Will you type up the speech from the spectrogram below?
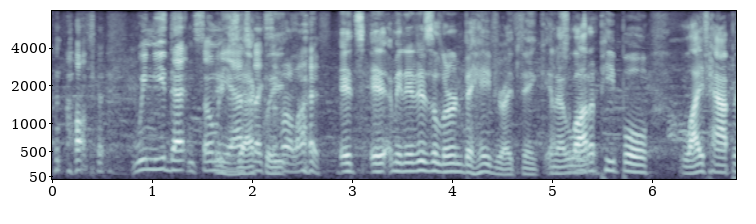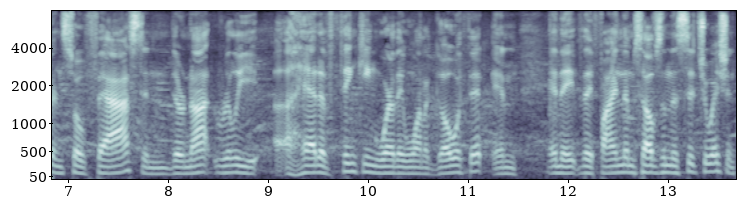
we need that in so many exactly. aspects of our life. It's, it, I mean, it is a learned behavior, I think, and Absolutely. a lot of people, life happens so fast, and they're not really ahead of thinking where they want to go with it, and and they they find themselves in this situation.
